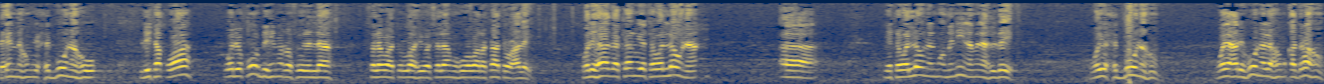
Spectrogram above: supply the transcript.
فإنهم يحبونه لتقواه ولقربه من رسول الله صلوات الله وسلامه وبركاته عليه. ولهذا كانوا يتولون آه يتولون المؤمنين من أهل البيت ويحبونهم ويعرفون لهم قدرهم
